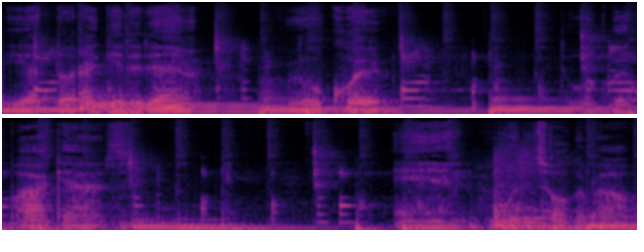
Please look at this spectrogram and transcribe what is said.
Yeah, I thought I'd get it in real quick. Do a quick podcast. And I want to talk about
